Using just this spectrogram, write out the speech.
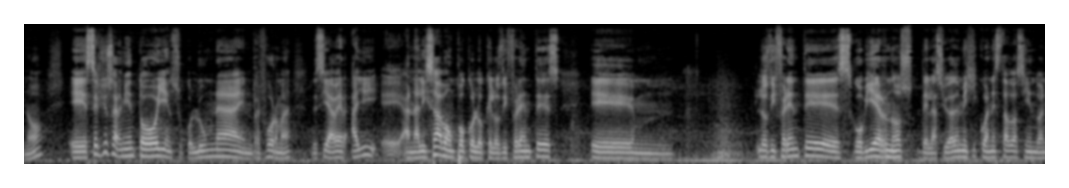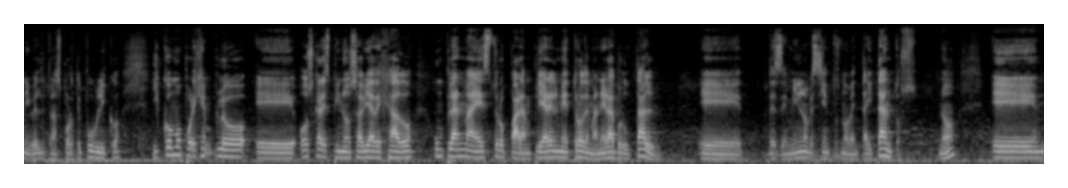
¿no? Eh, Sergio Sarmiento hoy en su columna en Reforma decía, a ver, allí eh, analizaba un poco lo que los diferentes... eh, los diferentes gobiernos de la Ciudad de México han estado haciendo a nivel de transporte público y cómo, por ejemplo, eh, Óscar Espinosa había dejado un plan maestro para ampliar el metro de manera brutal eh, desde 1990 y tantos, ¿no? Eh,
